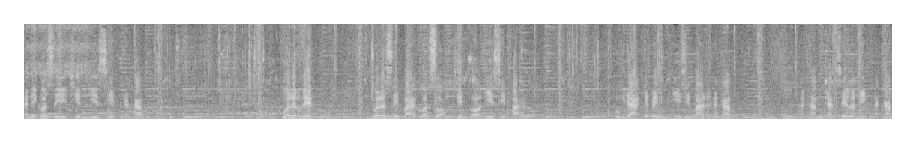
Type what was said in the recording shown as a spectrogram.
อันนี้ก็ 4 ชิ้น 20 นะครับถ้วยเล็กๆถ้วยละ 10 บาทก็ 2 ชิ้นก็ 20 บาท ทุกอย่างจะเป็น 20 บาทเลยนะครับทำจากเซรามิกนะครับ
